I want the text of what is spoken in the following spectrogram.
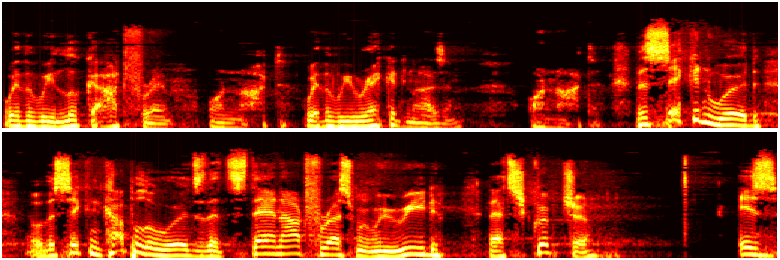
whether we look out for him or not, whether we recognize him or not. The second word, or the second couple of words that stand out for us when we read that scripture is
